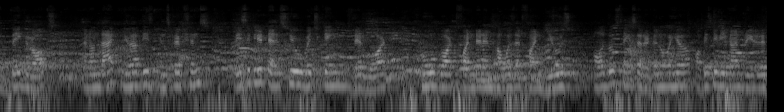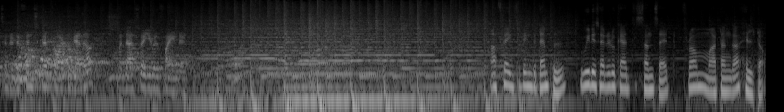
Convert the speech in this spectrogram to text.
these big rocks. And on that you have these inscriptions basically tells you which king did what who got funded and how was that fund used. All those things are written over here. Obviously we can't read it it's in a different script altogether but that's where you will find it. After exiting the temple, we decided to catch the sunset from Matanga hilltop.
